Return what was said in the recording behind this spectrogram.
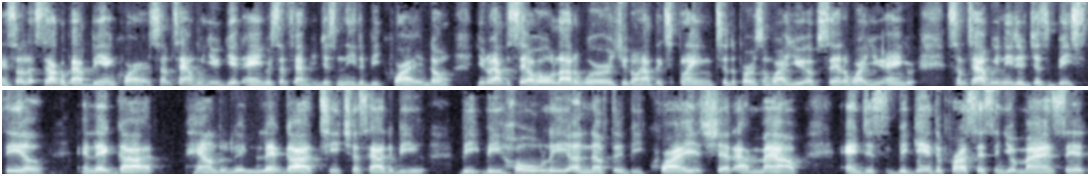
And so let's talk about being quiet. Sometimes when you get angry, sometimes you just need to be quiet. Don't you don't have to say a whole lot of words. You don't have to explain to the person why you're upset or why you're angry. Sometimes we need to just be still and let God handle it. Let God teach us how to be be be holy enough to be quiet, shut our mouth, and just begin to process in your mindset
